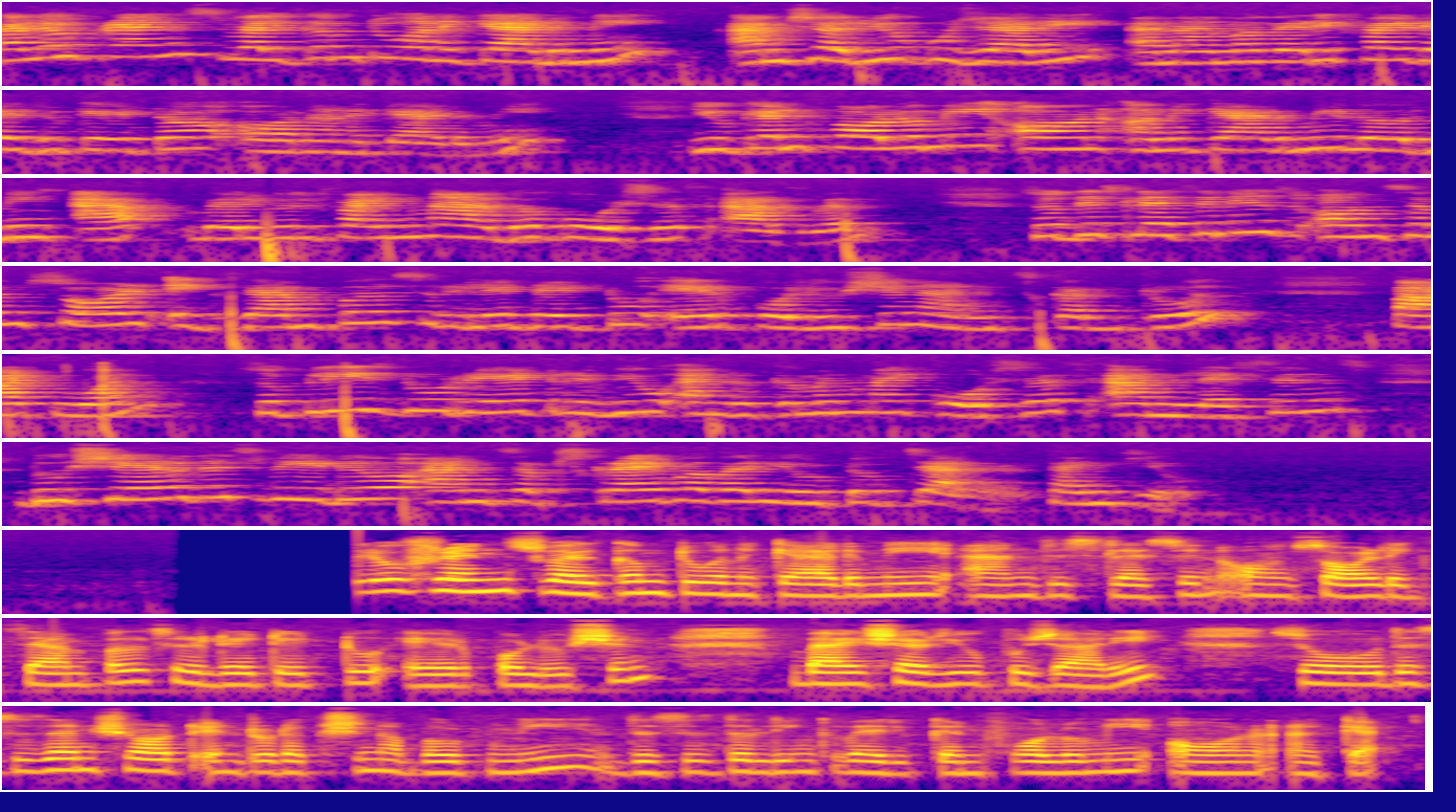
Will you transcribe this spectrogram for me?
Hello friends, welcome to Unacademy. I'm Sharayu Pujari and I'm a verified educator on Unacademy. You can follow me on Unacademy Learning app where you will find my other courses as well. So this lesson is on some solved examples related to air pollution and its control, part 1. So please do rate, review and recommend my courses and lessons. Do share this video and subscribe our YouTube channel. Thank you. Hello friends, welcome to Unacademy and this lesson on solved examples related to air pollution by Sharayu Pujari. So this is a short introduction about me. This is the link where you can follow me on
